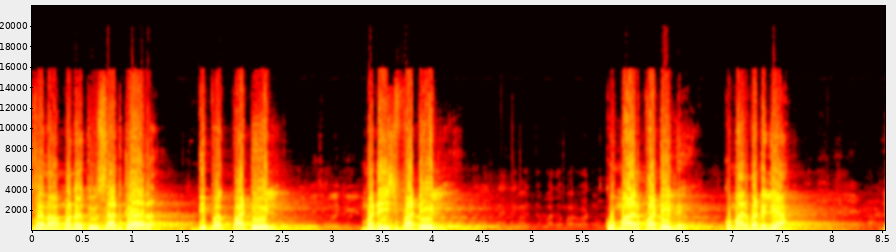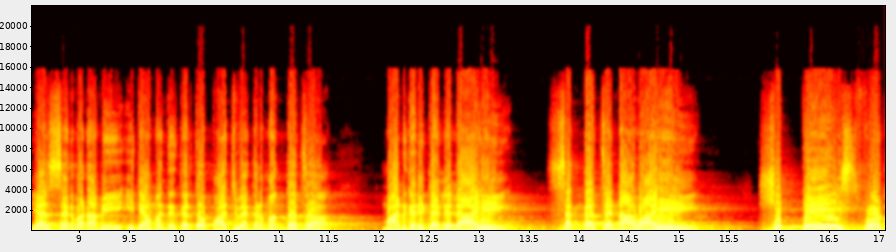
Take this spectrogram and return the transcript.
चला मनोज उसाटकर दीपक पाटील मनीष पाटील कुमार पाटील. कुमार पाटील या. या सर्वांना आम्ही इथे आमंत्रित करतो. पाचव्या क्रमांकाचा. मानकरी ठरलेला आहे. संघाचं नाव आहे. शिद्दे स्पोर्ट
